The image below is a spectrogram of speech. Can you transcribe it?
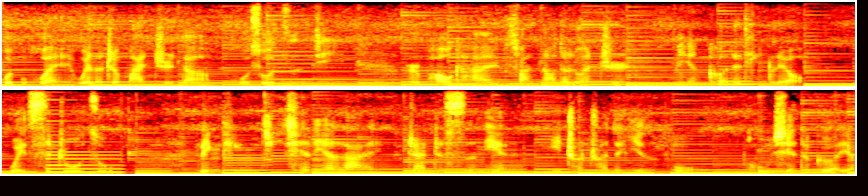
会不会为了这满纸的婆娑字迹，而抛开烦恼的乱枝，片刻的停留，为此驻足，聆听几千年来？沾着思念，一串串的音符谱写的歌谣，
